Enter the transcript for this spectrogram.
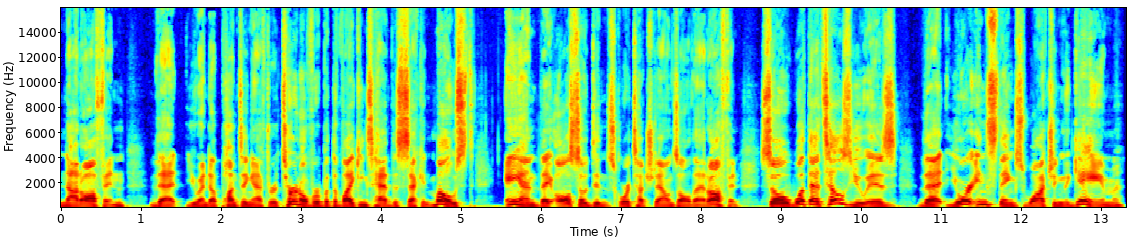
not often that you end up punting after a turnover, but the Vikings had the second most, and they also didn't score touchdowns all that often. So, what that tells you is that your instincts watching the game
